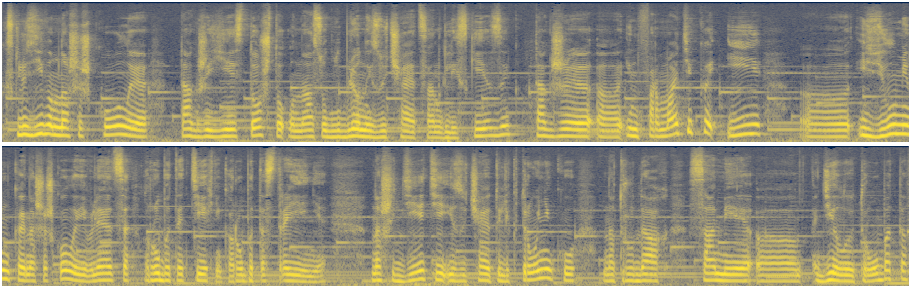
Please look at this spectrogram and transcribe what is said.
Эксклюзивом нашей школы также есть то, что у нас углубленно изучается английский язык, также э, информатика и э, изюминкой нашей школы является робототехника, роботостроение. Наши дети изучают электронику на трудах, сами э, делают роботов.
